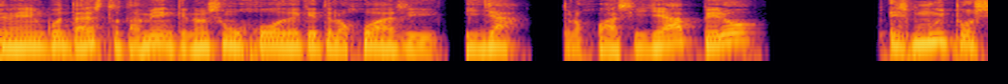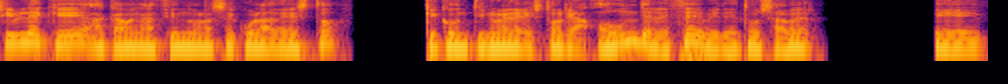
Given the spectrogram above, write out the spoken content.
Tener en cuenta esto también, que no es un juego de que te lo juegas y, ya. Te lo juegas y ya, pero es muy posible que acaben haciendo una secuela de esto que continúe la historia. O un DLC, vete tú a saber. Eh,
